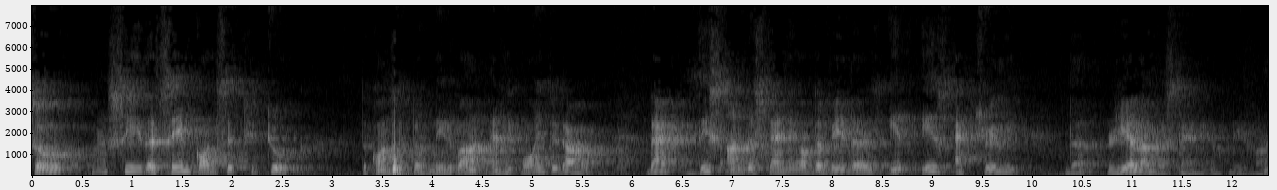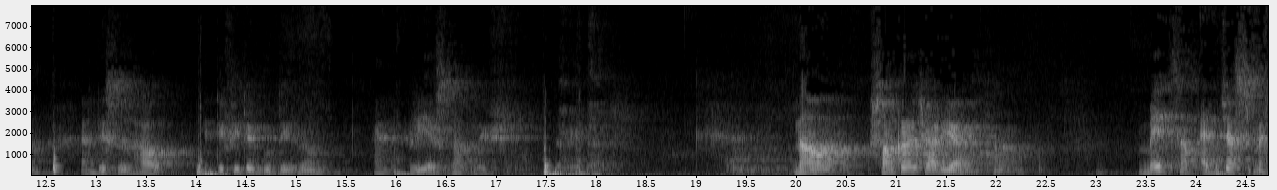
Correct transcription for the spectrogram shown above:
So, see the same concept he took, the concept of nirvana, and he pointed out that this understanding of the Vedas it is actually the real understanding of nirvana. And this is how he defeated Buddhism and re-established the Vedas. Now, Shankaracharya uh, made some adjustment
